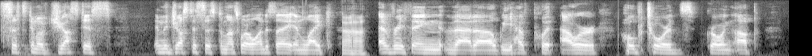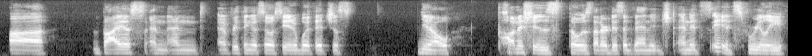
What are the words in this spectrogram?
system of justice in the justice system. That's what I wanted to say. And like Uh huh. everything that uh, we have put our hope towards growing up, uh, bias and and everything associated with it just you know punishes those that are disadvantaged, and it's it's really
